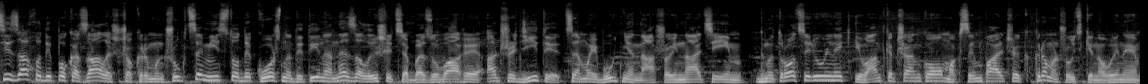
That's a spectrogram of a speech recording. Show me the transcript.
Ці заходи показали, що Кременчук це місто, де кожна дитина не залишиться без уваги, адже діти це майбутнє нашої нації. Дмитро Цирюльник, Іван Ткаченко, Максим Пальчик, Кременчуцькі новини.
